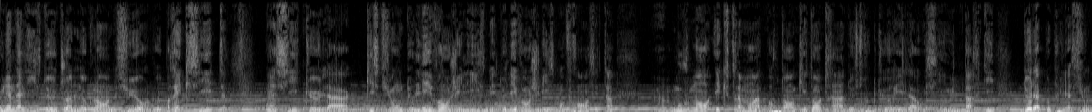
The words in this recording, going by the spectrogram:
une analyse de John Legland sur le Brexit, ainsi que la question de l'évangélisme et de l'évangélisme en France. C'est un, un, mouvement extrêmement important qui est en train de structurer là aussi une partie de la population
